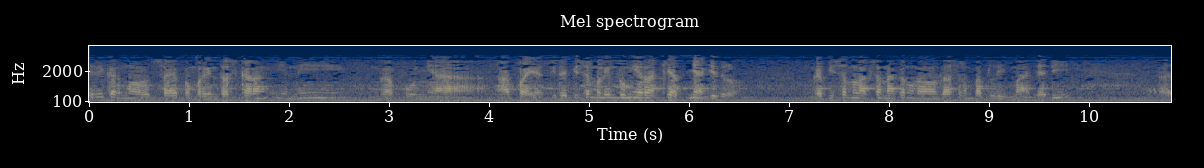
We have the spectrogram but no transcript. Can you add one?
Jadi karena menurut saya pemerintah sekarang ini nggak punya apa ya, tidak bisa melindungi rakyatnya gitu loh. Nggak bisa melaksanakan Undang-Undang Dasar 45. Jadi uh,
